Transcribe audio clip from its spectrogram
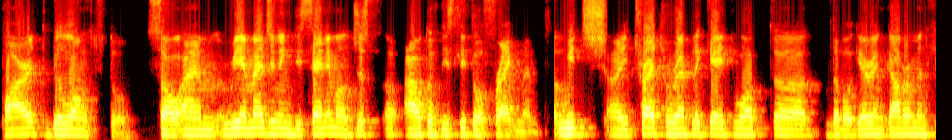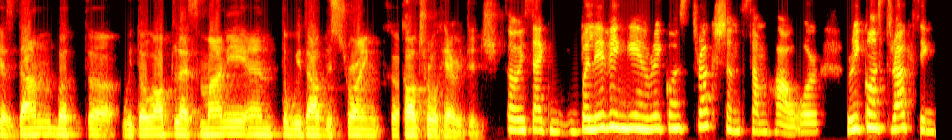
part belonged to. So I'm reimagining this animal just uh, out of this little fragment, which I try to replicate what uh, the Bulgarian government has done, but uh, with a lot less money and without destroying uh, cultural heritage. So it's like believing in reconstruction somehow or reconstructing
